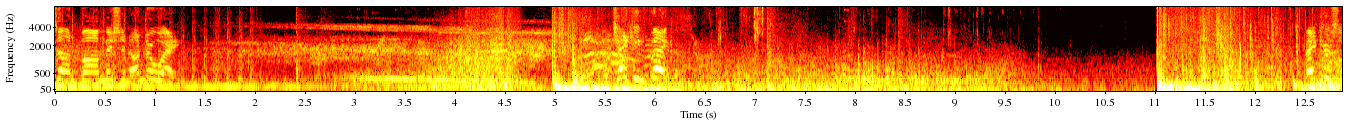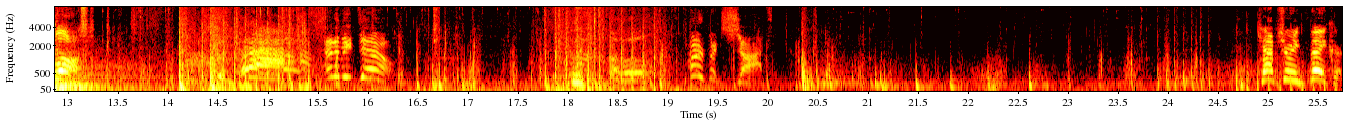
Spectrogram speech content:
Azon bomb mission underway. They're taking Baker. Baker's lost. Enemy down! Perfect shot! Capturing Baker.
